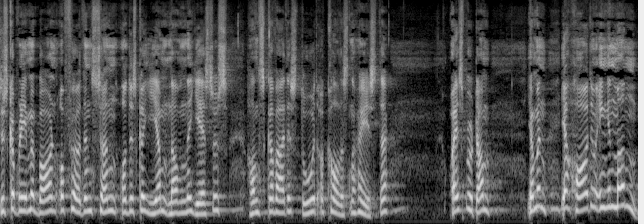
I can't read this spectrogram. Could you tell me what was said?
du skal bli med barn og føde en sønn, og du skal gi ham navnet Jesus. Han skal være stor og kalles den høyeste. Og jeg spurte ham ja, men jeg har jo ingen mann.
